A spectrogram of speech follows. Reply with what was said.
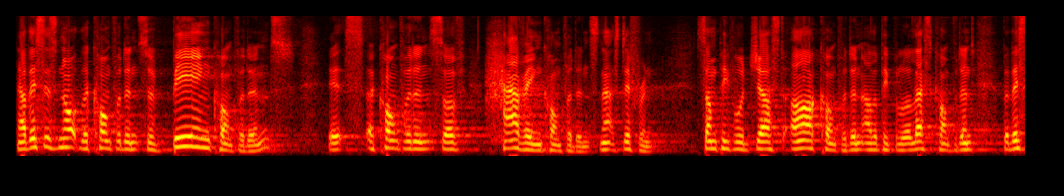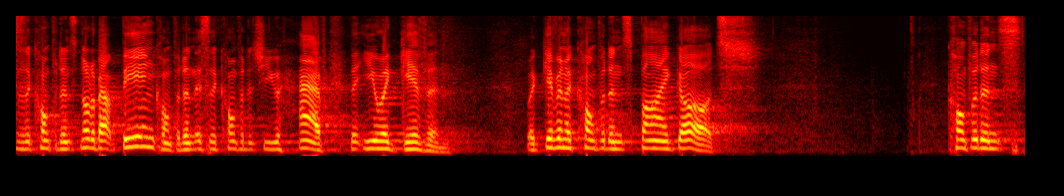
Now, this is not the confidence of being confident, it's a confidence of having confidence, and that's different. Some people just are confident, other people are less confident, but this is a confidence not about being confident, this is a confidence you have that you are given. We're given a confidence by God. Confidence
